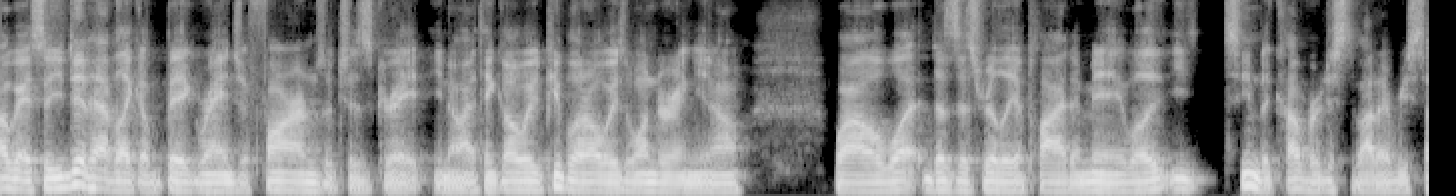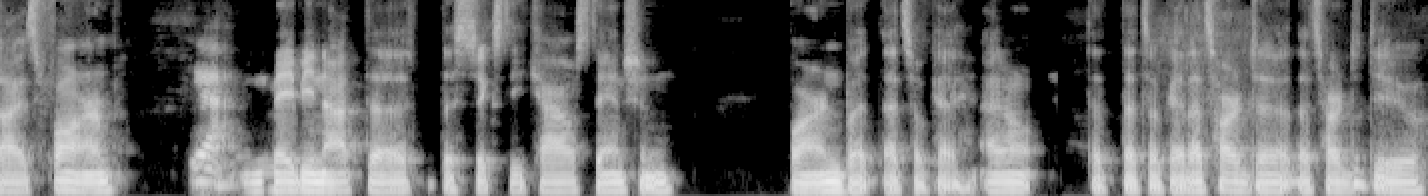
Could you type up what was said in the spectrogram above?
Okay, so you did have like a big range of farms, which is great. You know, I think always people are always wondering, you know, well, what does this really apply to me? Well, you seem to cover just about every size farm. Yeah. Maybe not the the 60 cow stanchion barn, but that's okay. I don't that that's okay. That's hard to that's hard to do.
